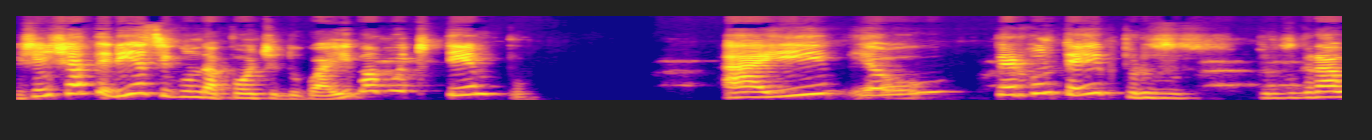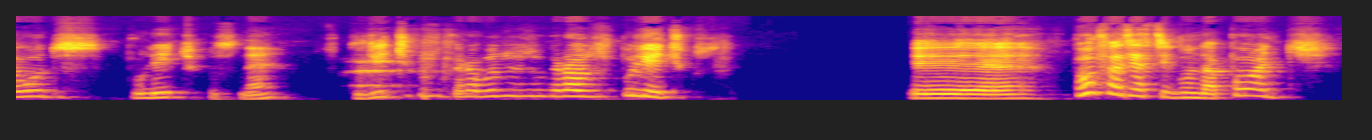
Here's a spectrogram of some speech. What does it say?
a gente já teria a segunda ponte do Guaíba há muito tempo. Aí eu perguntei para os graúdos políticos, né? Políticos, graúdos, graúdos políticos. É, fazer a segunda ponte?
